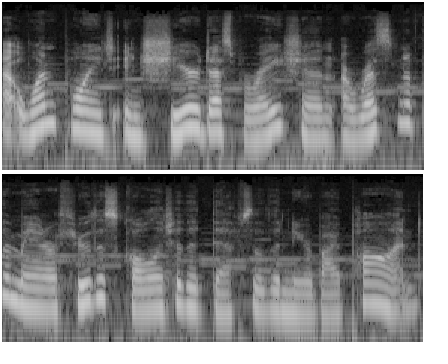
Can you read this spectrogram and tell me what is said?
At one point, in sheer desperation, a resident of the manor threw the skull into the depths of the nearby pond.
